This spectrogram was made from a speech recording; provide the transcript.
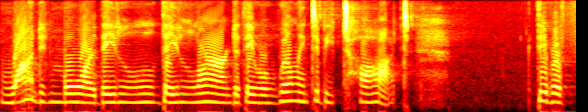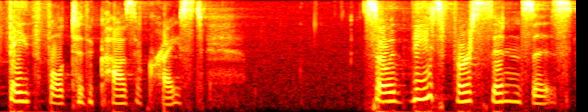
wanted more. They they learned. They were willing to be taught. They were faithful to the cause of Christ. So these first sentences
